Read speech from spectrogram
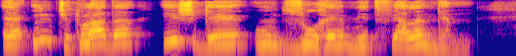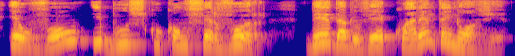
é intitulada Ich gehe und suche mit Verlangen. Eu vou e busco com fervor. BWV 49.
